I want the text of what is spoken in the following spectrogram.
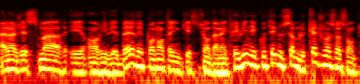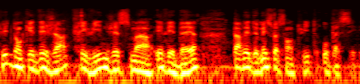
Alain Gesmar et Henri Weber, répondant à une question d'Alain Krivine. Écoutez, nous sommes le 4 juin 68, donc déjà Krivine, Gesmar et Weber parlaient de mai 68 au passé.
